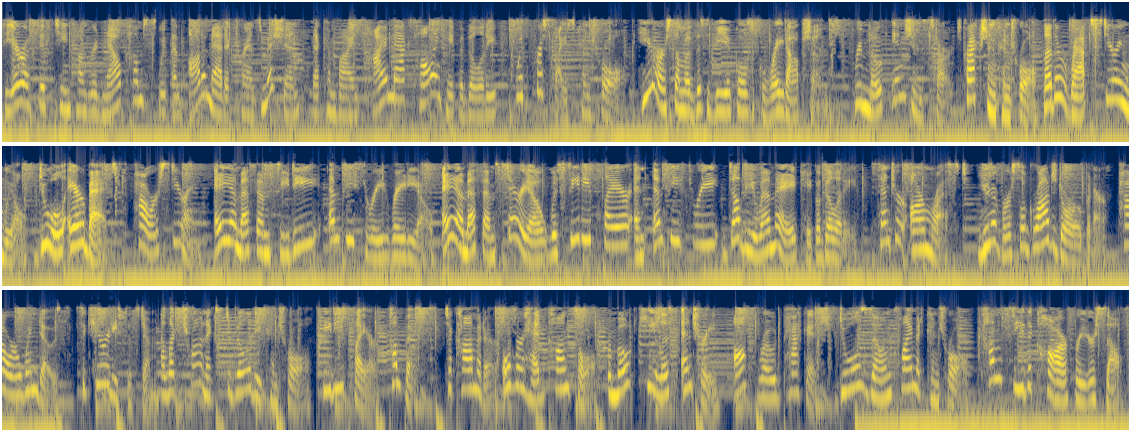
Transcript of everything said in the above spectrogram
Sierra 1500 now comes with an automatic transmission that combines high max hauling capability with precise control. Here are some of this vehicle's great options. Remote engine start, traction control, leather wrapped steering wheel, dual airbags, power steering, AM FM CD, MP3 radio, AM FM stereo with CD player and MP3 WMA capability center armrest, universal garage door opener, power windows, security system, electronic stability control, CD player, compass, tachometer, overhead console, remote keyless entry, off-road package, dual zone climate control. Come see the car for yourself.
